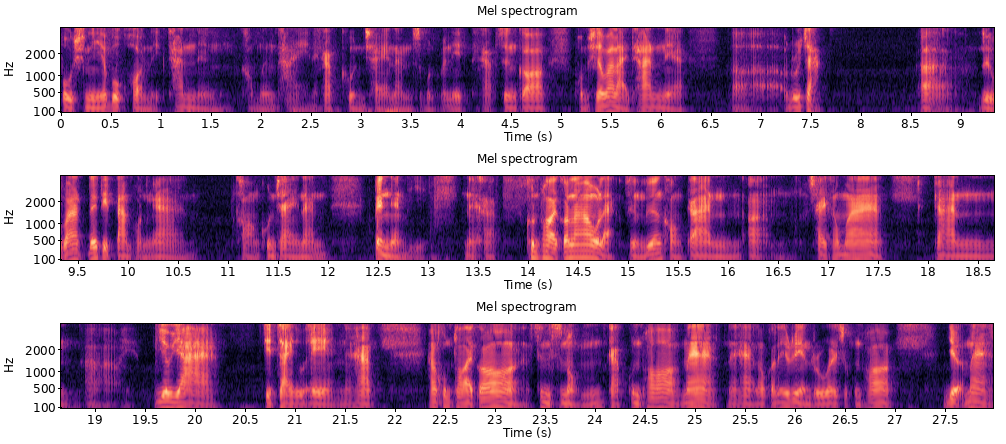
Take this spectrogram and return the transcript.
ปูชนียบุคคลอีกท่านหนึ่งของเมืองไทยนะครับ คุณชัยนันสมุทรวณิชนะครับ ซึ่งก็ผมเชื่อว่าหลายท่านเนี่ยรู้จัก หรือว่าได้ติดตามผลงานของคุณชัยนันเป็นอย่างดีนะครับ คุณพลอยก็เล่าแหละถึงเรื่องของการใช้คำว่าการเยียวยาจิตใจตัวเองนะครับแล้วคุณพลอยก็สนิทสนมกับคุณพ่อแม่นะฮะเราก็ได้เรียนรู้อะไรจากคุณพ่อเยอะมาก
